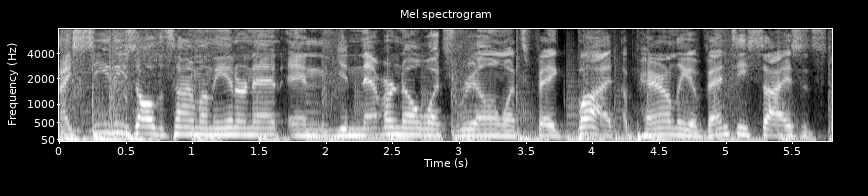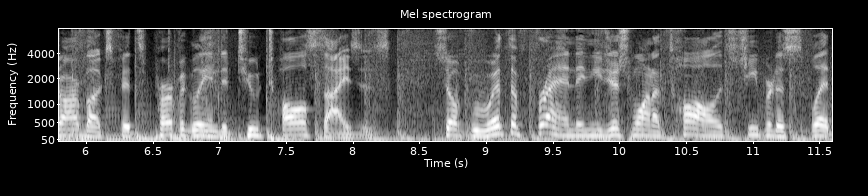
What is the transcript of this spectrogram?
I see these all the time on the internet, and you never know what's real and what's fake. But apparently, a venti size at Starbucks fits perfectly into two tall sizes. So if you're with a friend and you just want a tall, it's cheaper to split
